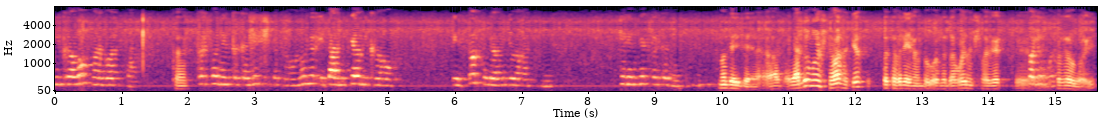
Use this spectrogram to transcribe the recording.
некролог моего отца. Так. Прошло несколько месяцев, он умер, и там висел некролог. И то, что я увидела во сне. Через несколько месяцев. Смотрите, а, я думаю, что ваш отец в это время был уже довольно человек э, Пожилой. пожилой.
